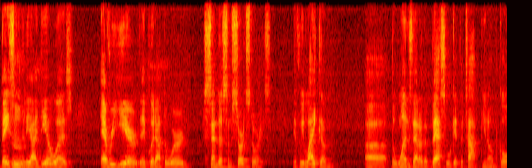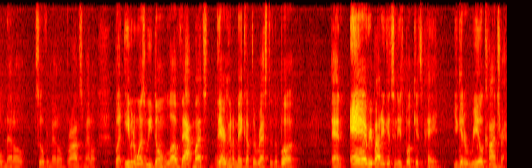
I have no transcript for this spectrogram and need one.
Basically, the idea was every year they put out the word, send us some short stories. If we like them, uh, the ones that are the best will get the top, you know, gold medal, silver medal, bronze medal. But even the ones we don't love that much, they're going to make up the rest of the book. And everybody who gets in this book gets paid. You get a real contract.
